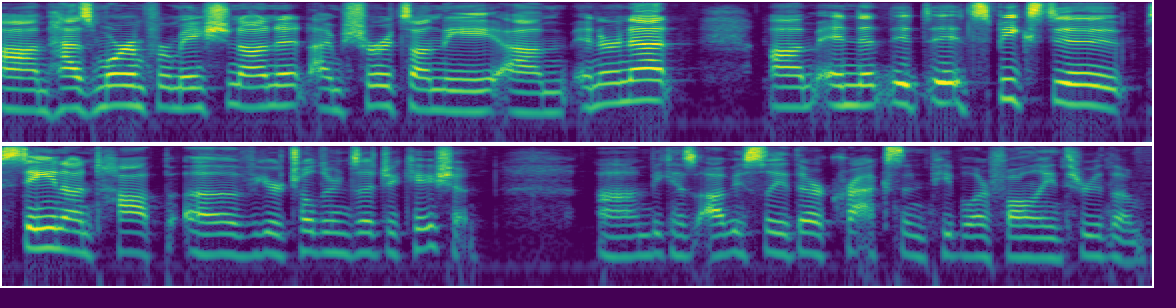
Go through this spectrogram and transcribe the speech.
um, has more information on it. I'm sure it's on the um, internet, um, and it, it, it speaks to staying on top of your children's education, um, because obviously there are cracks and people are falling through them.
